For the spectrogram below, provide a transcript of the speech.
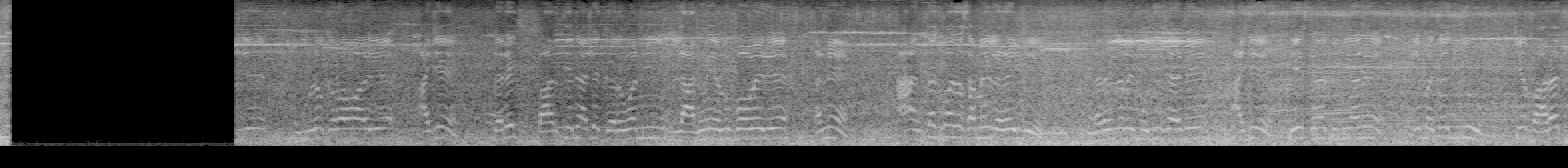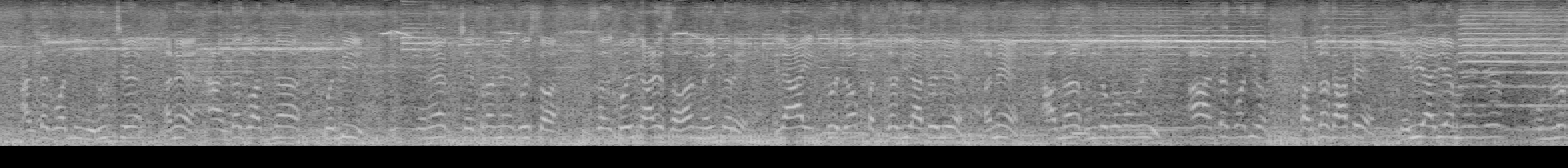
હુમલો કરવામાં આવે છે આજે દરેક ભારતીયને આજે ગર્વની લાગણી અનુભવે છે અને આ આતંકવાદ સામે લડાઈ છે. નરેન્દ્રભાઈ મોદી સાહેબે આજે દેશ અને દુનિયાને એ બતાવી દીધું કે ભારત આતંકવાદની વિરુદ્ધ છે અને આ આતંકવાદના કોઈ બી એને ક્ષેત્રને કોઈ કોઈ કાળે સહન નહીં કરે. એટલે આ ઈદનો જવાબ પદ્ધતિ આપ્યો છે અને આવનારા સંજોગોમાં બી આ આતંકવાદીઓ ફરદત આપે એવી આજે એમણે જે હુમલો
